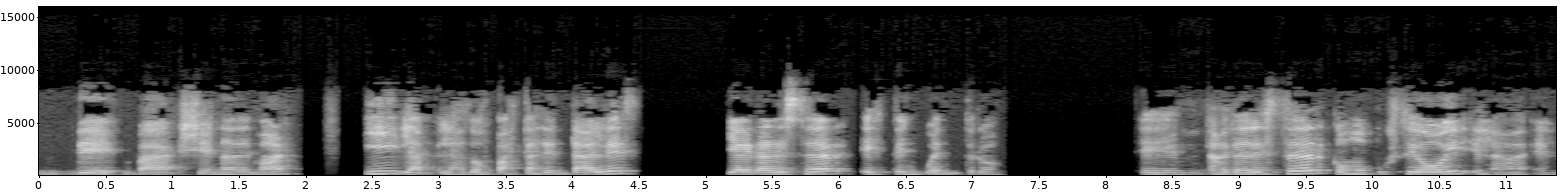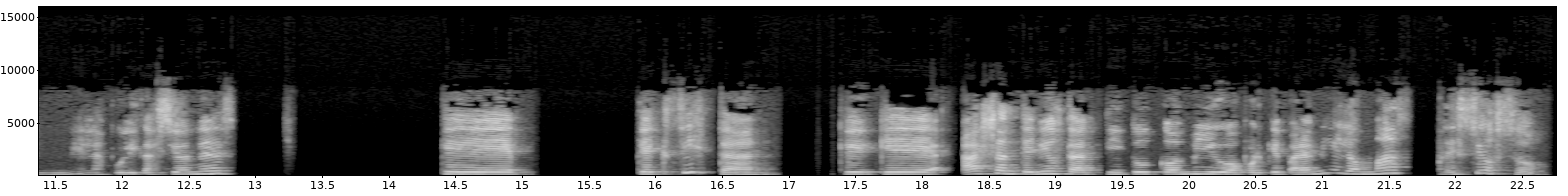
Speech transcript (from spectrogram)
de Ballena de Mar y las dos pastas dentales y agradecer este encuentro. Eh, agradecer, como puse hoy en, las publicaciones, que, que existan, que, que hayan tenido esta actitud conmigo, porque para mí es lo más precioso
